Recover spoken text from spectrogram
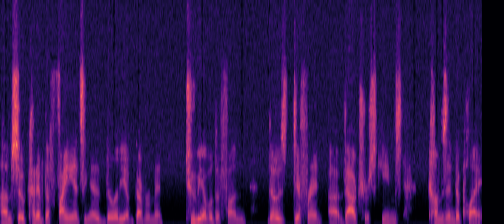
Um, so kind of the financing ability of government to be able to fund those different uh, voucher schemes comes into play.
